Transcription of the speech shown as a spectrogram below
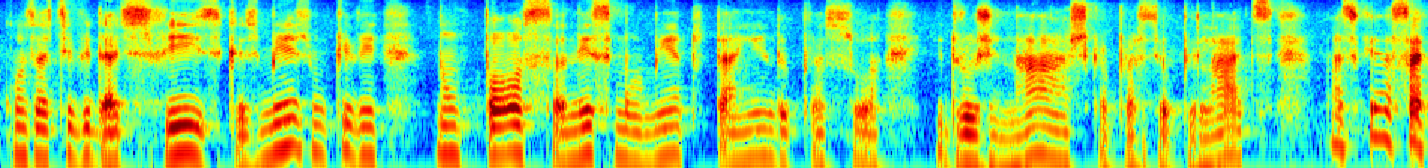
com as atividades físicas, mesmo que ele não possa, nesse momento, estar tá indo para a sua hidroginástica, para seu pilates, mas que essa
